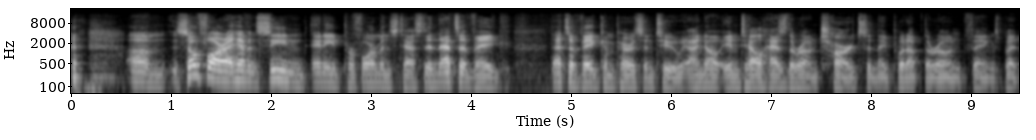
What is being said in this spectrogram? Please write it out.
um, so far, I haven't seen any performance test, and that's a vague. That's a vague comparison too. I know Intel has their own charts and they put up their own things, but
